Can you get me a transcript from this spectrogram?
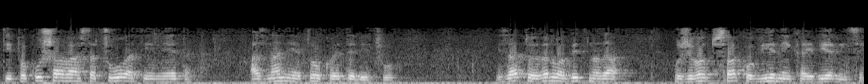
Ti pokušava sačuvati imetak a znanje je to koje tebi čuva. I zato je vrlo bitno da u životu svakog vjernika i vjernice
